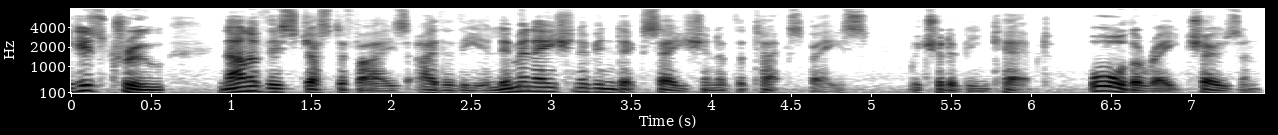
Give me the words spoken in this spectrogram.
It is true, none of this justifies either the elimination of indexation of the tax base, which should have been kept, or the rate chosen.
